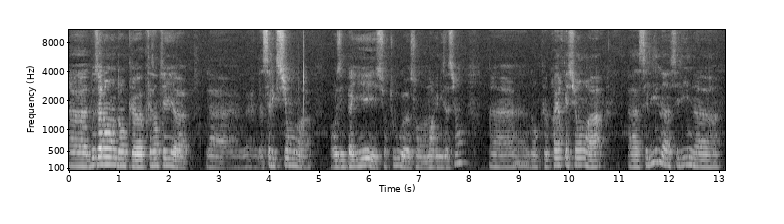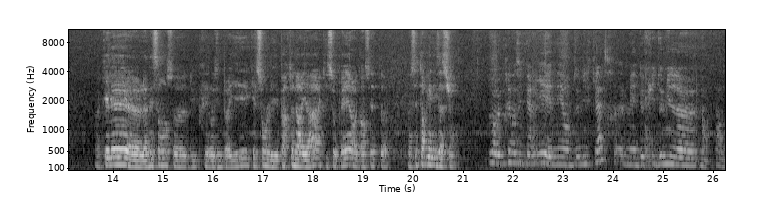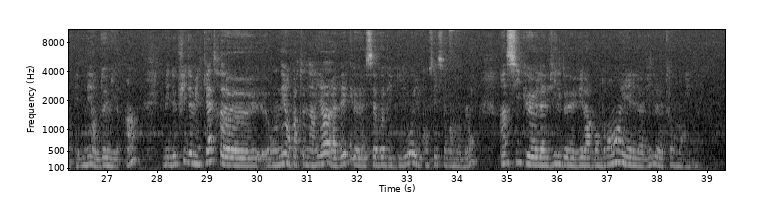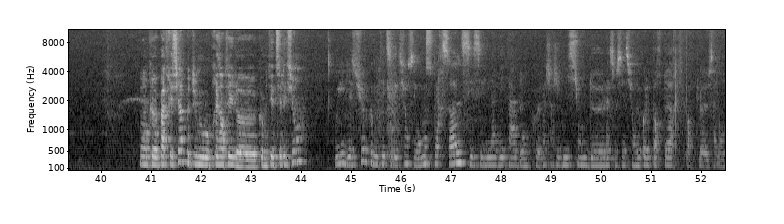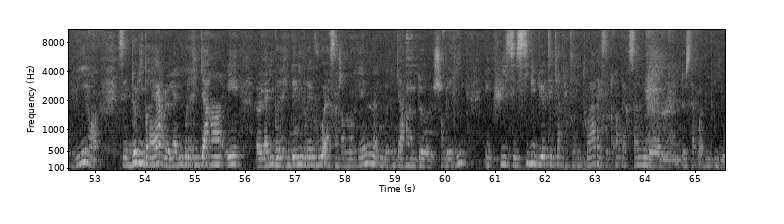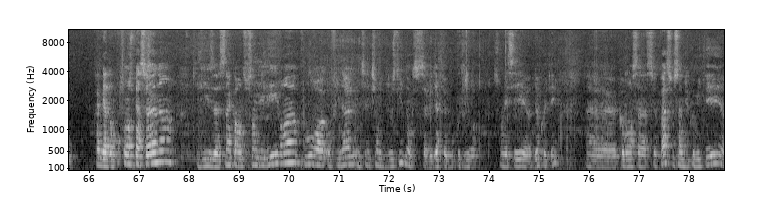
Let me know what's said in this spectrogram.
Euh, nous allons donc euh, présenter euh, la, sélection Rosine Paillet et surtout son organisation. donc première question à, Céline. Céline, quelle est la naissance du prix Rosine Paillet Quels sont les partenariats qui s'opèrent dans cette, dans cette organisation? Alors, le prix Rosine Perrier est né en 2004, mais depuis 2000, non, pardon, est né en 2001. Mais depuis 2004, euh, on est en partenariat avec euh, Savoie Biblio et le Conseil Savoie-Mont-Blanc, ainsi que la ville de Villard-Gondran et la ville de la Tour-Maurienne. Donc euh, Patricia, peux-tu nous présenter le comité de sélection? Oui, bien sûr, le comité de sélection c'est 11 personnes, c'est Céline Aguetta, donc la chargée de mission de l'association Le Colporteur qui porte le salon du livre, c'est deux libraires, la librairie Garin et euh, la librairie Délivrez-vous à Saint-Jean-de-Maurienne, la librairie Garin de Chambéry, et puis c'est six bibliothécaires du territoire et c'est trois personnes de, Savoie Biblio. Très bien, donc 11 personnes qui lisent 50, 70 livres pour euh, au final une sélection de 12 titres, donc ça veut dire que beaucoup de livres sont laissés euh, de côté. comment ça se passe au sein du comité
